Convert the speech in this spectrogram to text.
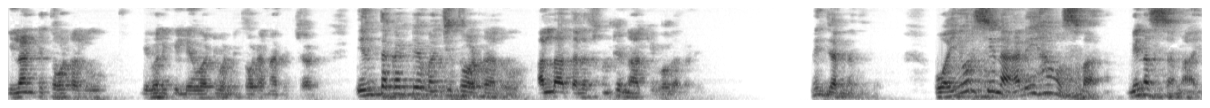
ఇలాంటి తోటలు ఎవరికి లేవు అటువంటి తోట నాకు ఇచ్చాడు. ఇంతకంటే మంచి తోటలు అల్లా తలుచుకుంటే నాకు ఇవ్వగలడు. నేను జన్నతి వయూర్సిన అలీహా ఉస్లాన్ మినస్సమాయి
